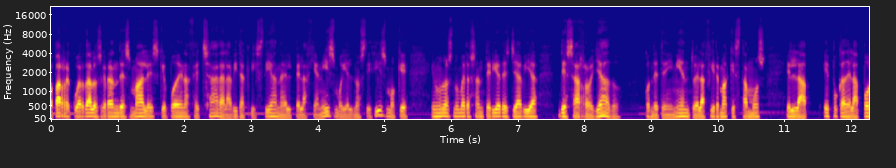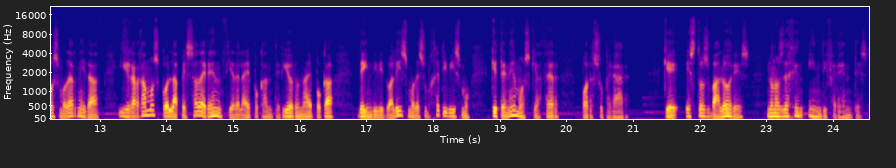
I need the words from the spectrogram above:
Papa recuerda los grandes males que pueden acechar a la vida cristiana, el pelagianismo y el gnosticismo, que en unos números anteriores ya había desarrollado con detenimiento. Él afirma que estamos en la época de la posmodernidad y que cargamos con la pesada herencia de la época anterior, una época de individualismo, de subjetivismo, que tenemos que hacer por superar que estos valores no nos dejen indiferentes,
